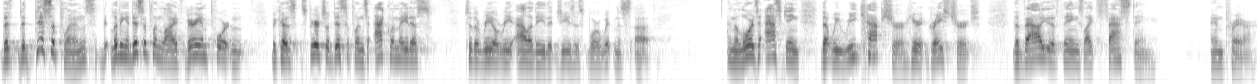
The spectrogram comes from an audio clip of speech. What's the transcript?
the, the disciplines, living a disciplined life, very important because spiritual disciplines acclimate us to the real reality that Jesus bore witness of. And the Lord's asking that we recapture here at Grace Church the value of things like fasting and prayer.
